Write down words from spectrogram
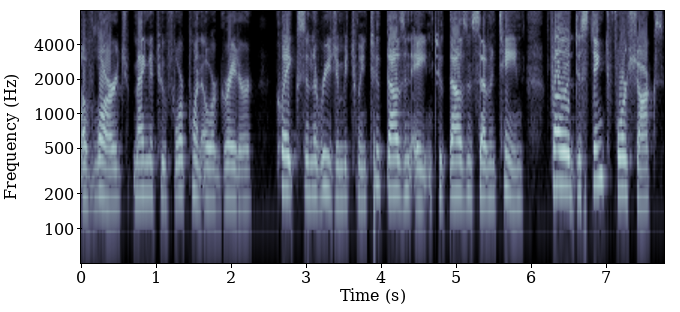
of large, magnitude 4.0 or greater, quakes in the region between 2008 and 2017 followed distinct foreshocks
